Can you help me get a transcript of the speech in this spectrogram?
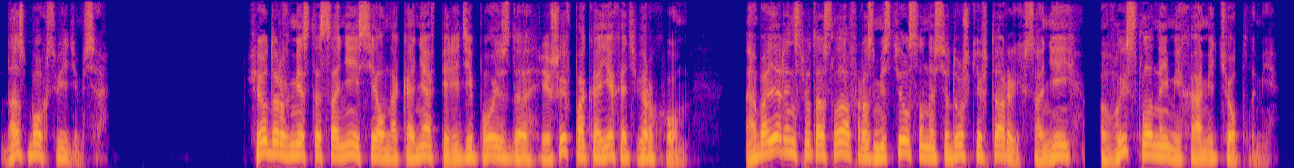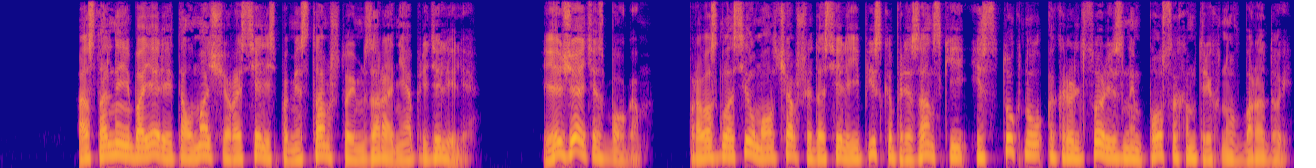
даст Бог, свидимся». Федор вместо саней сел на коня впереди поезда, решив пока ехать верхом. А боярин Святослав разместился на сидушке вторых саней, выстланной мехами теплыми. Остальные бояре и толмачи расселись по местам, что им заранее определили. «Езжайте с Богом!» провозгласил молчавший доселе епископ Рязанский и стукнул о крыльцо резным посохом, тряхнув бородой.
